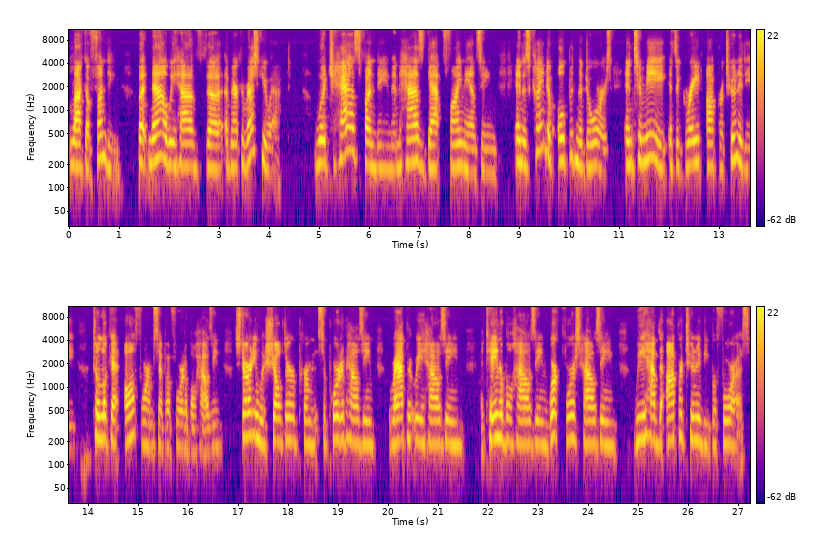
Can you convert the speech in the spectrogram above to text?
lack of funding. But now we have the american rescue act which has funding and has gap financing and has kind of opened the doors. And to me it's a great opportunity to look at all forms of affordable housing, starting with shelter, permanent supportive housing, rapid rehousing, attainable housing, workforce housing. We have the opportunity before us.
